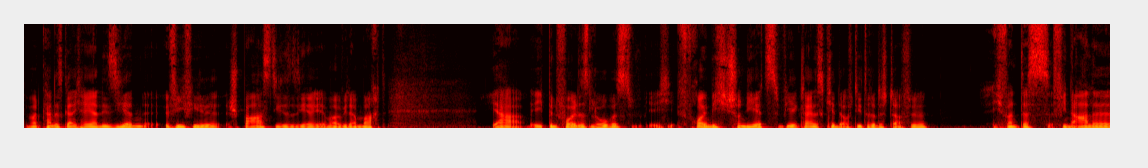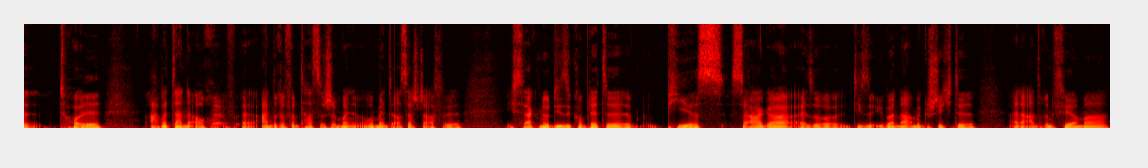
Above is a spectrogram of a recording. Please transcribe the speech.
Man kann es gar nicht realisieren, wie viel Spaß diese Serie immer wieder macht ja, ich bin voll des Lobes. Ich freue mich schon jetzt wie ein kleines Kind auf die dritte Staffel. Ich fand das Finale toll, aber dann auch ja. Äh, andere fantastische Momente aus der Staffel. Ich sag nur diese komplette Pierce-Saga, also diese Übernahmegeschichte einer anderen Firma,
